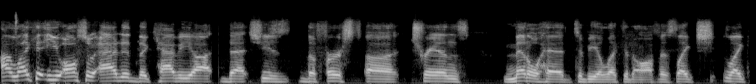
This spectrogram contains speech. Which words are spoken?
I like that you also added the caveat that she's the first uh, trans metalhead to be elected to office. Like, sh- like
